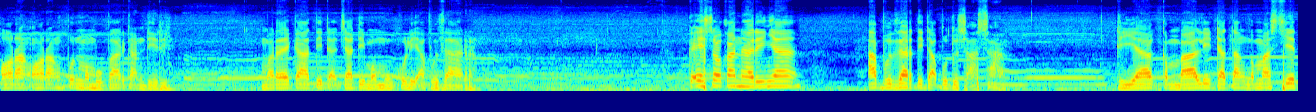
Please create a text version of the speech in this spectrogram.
orang-orang pun membubarkan diri mereka tidak jadi memukuli Abu Dhar. Keesokan harinya, Abu Dhar tidak putus asa. Dia kembali datang ke masjid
